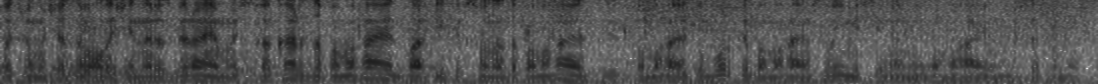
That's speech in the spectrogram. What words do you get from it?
По цьому зараз завали ще не розбираємось. Токарс допомагає, парки Херсона допомагають, допомагають уборки, допомагаємо своїми силами, допомагаємо все, що можна.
